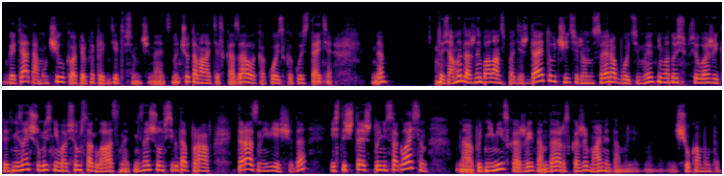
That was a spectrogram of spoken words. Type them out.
Говорят, а там училка, во-первых, опять где это все начинается. Ну, что там она тебе сказала, какой, с какой стати, да? То есть, а мы должны баланс поддерживать. Да, это учитель, он на своей работе, мы к нему относимся уважительно. Это не значит, что мы с ним во всем согласны, это не значит, что он всегда прав. Это разные вещи, да. Если ты считаешь, что не согласен, а, подними, скажи, там, да, расскажи маме там, или э, еще кому-то.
